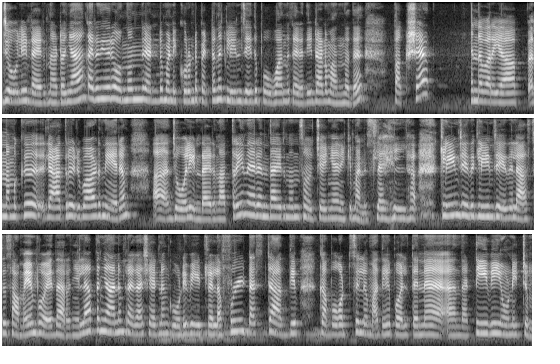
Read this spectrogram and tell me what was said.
ജോലി ഉണ്ടായിരുന്നു കേട്ടോ. ഞാൻ കരുതി ഒരു ഒന്നൊന്ന് രണ്ട് മണിക്കൂർ കൊണ്ട് പെട്ടെന്ന് ക്ലീൻ ചെയ്ത് പോകാമെന്ന് കരുതിയിട്ടാണ് വന്നത്. പക്ഷേ എന്താ പറയുക നമുക്ക് രാത്രി ഒരുപാട് നേരം ജോലി ഉണ്ടായിരുന്നു. അത്രയും നേരം എന്തായിരുന്നു എന്ന് ചോദിച്ചു കഴിഞ്ഞാൽ എനിക്ക് മനസ്സിലായില്ല. ക്ലീൻ ചെയ്ത് ക്ലീൻ ചെയ്ത് ലാസ്റ്റ് സമയം പോയത് അറിഞ്ഞില്ല. അപ്പം ഞാനും പ്രകാശ് ഏട്ടനും കൂടി വീട്ടിലുള്ള ഫുൾ ഡസ്റ്റ് ആദ്യം കബോർഡ്സിലും അതേപോലെ തന്നെ എന്താ ടി വി യൂണിറ്റും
